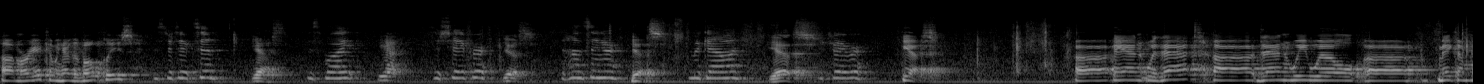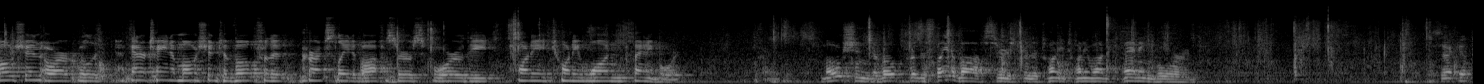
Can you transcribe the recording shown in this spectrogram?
Uh, Maria, can we have the vote, please? Mr. Dixon? Yes. Ms. White? Yes. Mr. Schaefer? Yes. Mr. Hunsinger? Yes. Mr. McGowan? Yes. Mr. Traver? Yes. Uh, And with that, uh, then we will uh, make a motion, or we'll entertain a motion to vote for the current slate of officers for the 2021 Planning Board. Motion to vote for the slate of officers for the 2021 Planning Board. Second?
